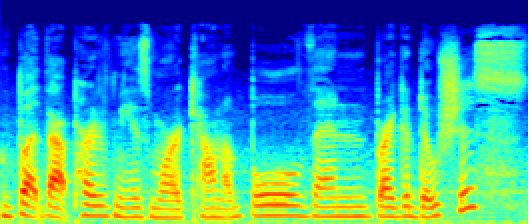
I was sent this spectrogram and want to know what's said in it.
But that part of me is more accountable than braggadocious.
